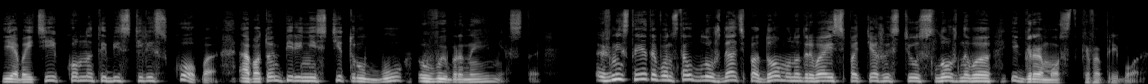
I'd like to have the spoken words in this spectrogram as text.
и обойти комнаты без телескопа, а потом перенести трубу в выбранное место — Вместо этого он стал блуждать по дому, надрываясь под тяжестью сложного и громоздкого прибора.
